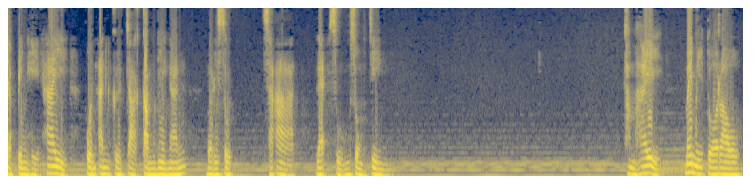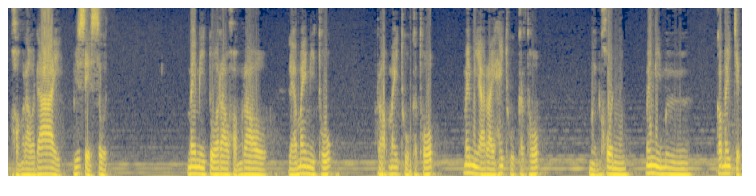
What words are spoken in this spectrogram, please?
จะเป็นเหตุให้ผลอันเกิดจากกรรมดีนั้น บริสุทธิ์ สะอาดและสูงส่งจริง ทำให้ไม่มีตัวเราของเราได้ วิเศษสุด ไม่มีตัวเราของเรา แล้วไม่มีทุกข์ เพราะไม่ถูกกระทบ ไม่มีอะไรให้ถูกกระทบ เหมือนคนไม่มีมือ ก็ไม่เจ็บ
